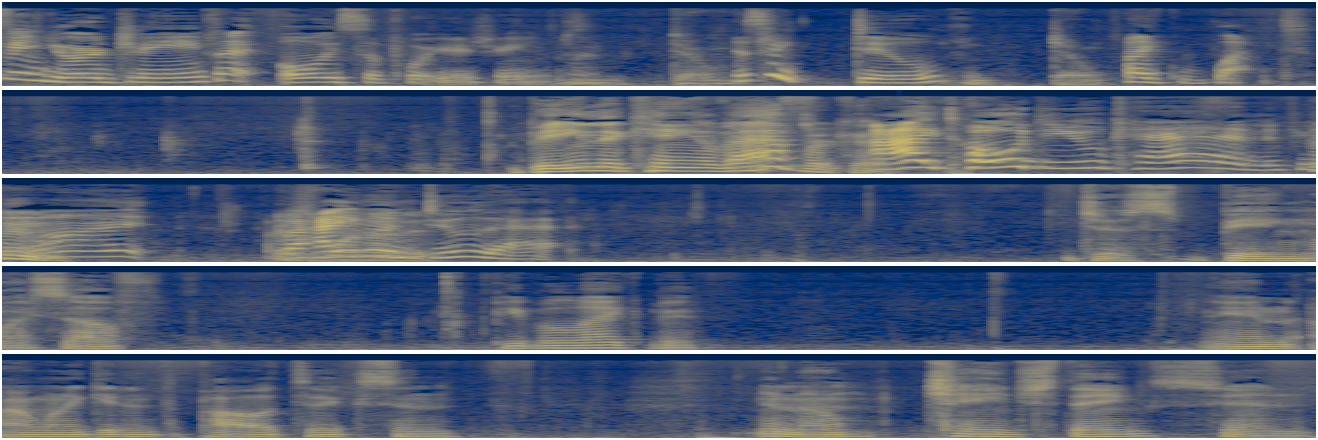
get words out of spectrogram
believe in your dreams. I always support your dreams. I don't Yes, I do. I don't. Like what? Being the king of Africa. I told you you can if you Mm. want. But That's how you gonna the- do that? Just being myself. People like me. And I want to get into politics and, you know, change things and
